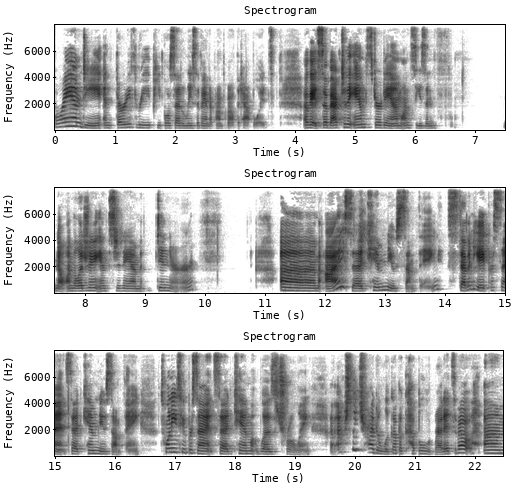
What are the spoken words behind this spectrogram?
Brandi, and 33 people said Lisa Vanderpump about the tabloids. Okay, so back to the Amsterdam on season, no, on the Legendary Amsterdam dinner. Um, I said Kim knew something. 78% said Kim knew something. 22% said Kim was trolling. I've actually tried to look up a couple of Reddits about um,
